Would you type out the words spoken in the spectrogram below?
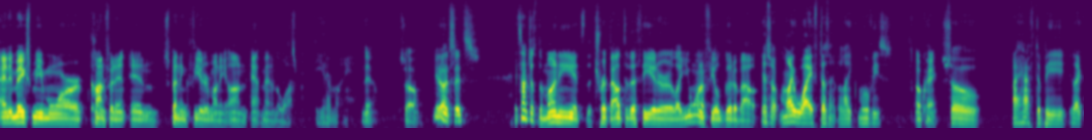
and it makes me more confident in spending theater money on Ant Man and the Wasp. Theater money. Yeah. So you know, it's it's it's not just the money; it's the trip out to the theater. Like you want to feel good about. Yeah, so my wife doesn't like movies, Okay. so I have to be like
